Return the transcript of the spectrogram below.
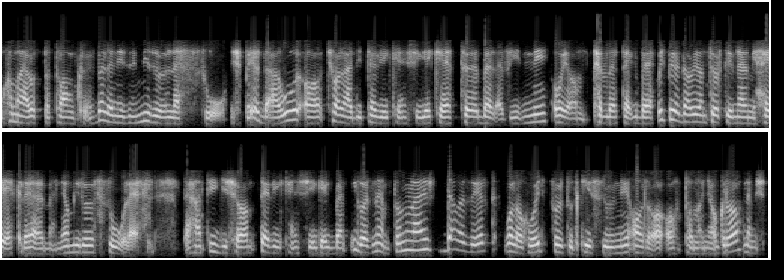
ha már ott a tankönyv, belenézni, miről lesz szó. És például a családi tevékenységeket belevinni olyan területekbe, hogy például olyan történelmi helyekre elmenni, amiről szó lesz. Tehát így is a tevékenységekben igaz nem tanulás, de azért valahogy föl tud készülni arra a tananyagra, nem is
